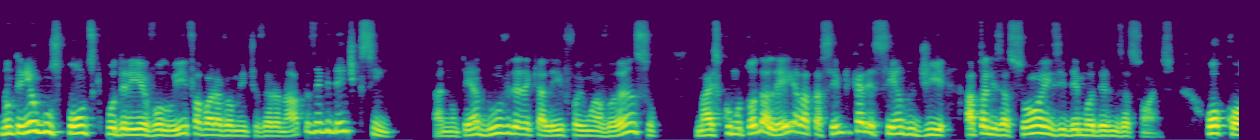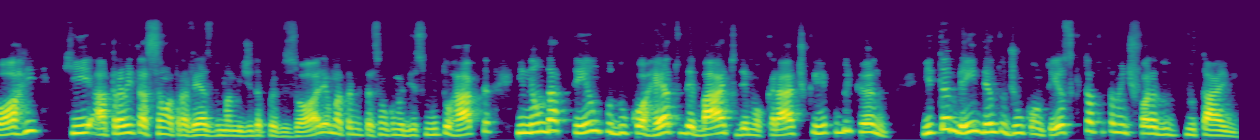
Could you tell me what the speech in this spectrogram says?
não teria alguns pontos que poderia evoluir favoravelmente aos aeronautas? É evidente que sim. Tá? Não tenha dúvida de que a lei foi um avanço, mas como toda lei, ela está sempre carecendo de atualizações e de modernizações. Ocorre que a tramitação através de uma medida provisória é uma tramitação, como eu disse, muito rápida e não dá tempo do correto debate democrático e republicano. E também dentro de um contexto que está totalmente fora do, do time.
